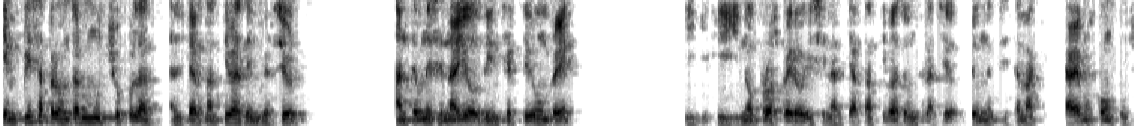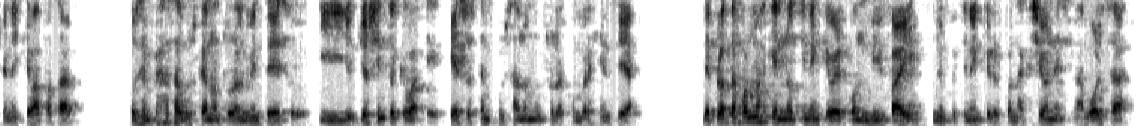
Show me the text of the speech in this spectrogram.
que empieza a preguntar mucho por las alternativas de inversión. Ante un escenario de incertidumbre y, no próspero y sin alternativas de un, de un sistema que sabemos cómo funciona y qué va a pasar, pues empiezas a buscar naturalmente eso. Y yo, siento que, eh, que, eso está impulsando mucho la convergencia de plataformas que no tienen que ver con DeFi, sino que tienen que ver con acciones en la bolsa,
